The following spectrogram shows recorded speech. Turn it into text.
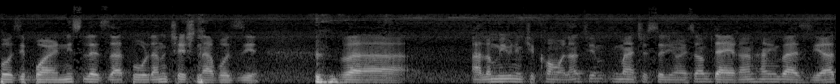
بازی بایر نیست لذت بردن و چشم نوازیه و الان می‌بینیم که کاملا توی منچستر یونایتد هم دقیقا همین وضعیت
